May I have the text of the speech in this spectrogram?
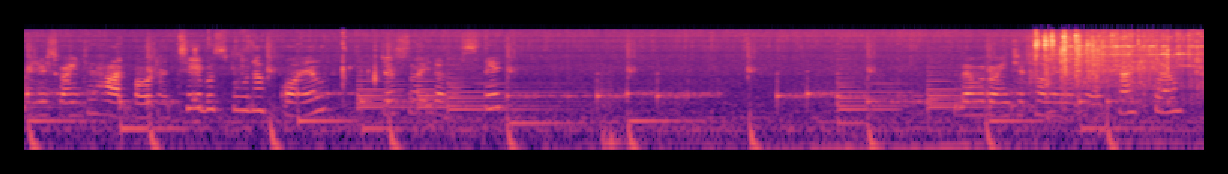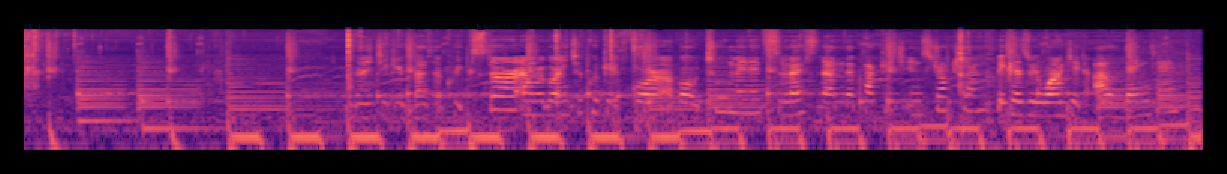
We're just going to add about a tablespoon of oil just so it doesn't stick. Then we're going to come in with our pasta. We're going to give that a quick stir and we're going to cook it for about two minutes less than the package instruction because we want it al dente.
